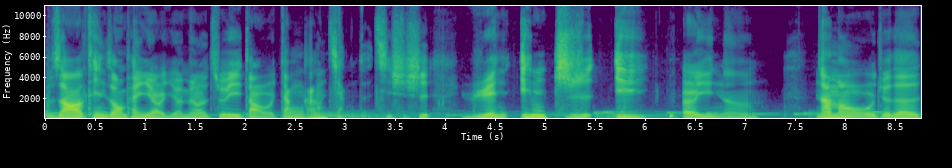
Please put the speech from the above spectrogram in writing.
不知道听众朋友有没有注意到，我刚刚讲的其实是原因之一而已呢？那么我觉得，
